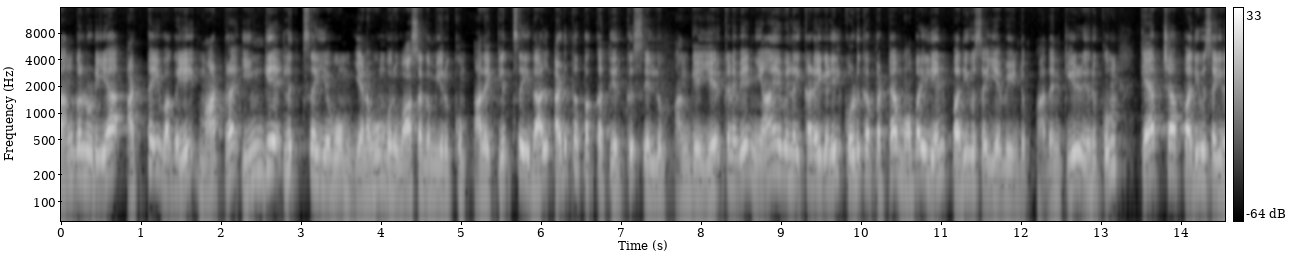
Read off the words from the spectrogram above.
தங்களுடைய அட்டை வகையை மாற்ற இங்கே கிளிக் செய்யவும் எனவும் ஒரு வாசகம் இருக்கும். அதை கிளிக் செய்தால் அடுத்த பக்கத்திற்கு செல்லும். அங்கே ஏற்கனவே நியாய விலை கடைகளில் கொடுக்கப்பட்ட மொபைல் எண் பதிவு செய்ய வேண்டும். அதன் கீழ் இருக்கும் கேப்சா பதிவு செய்த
